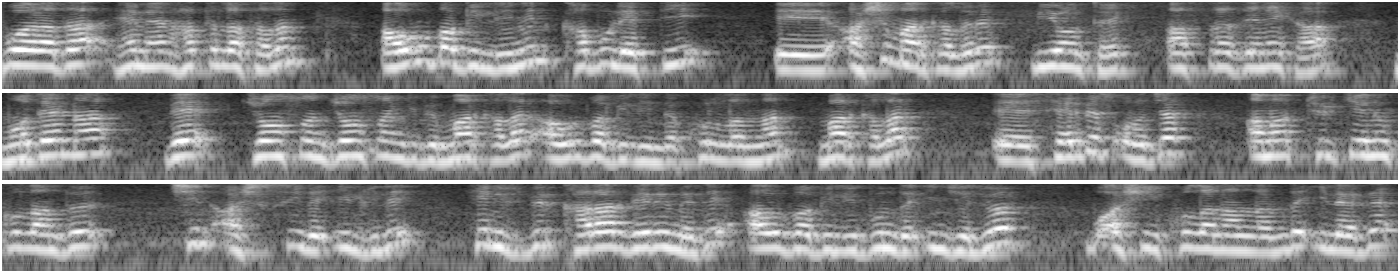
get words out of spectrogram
Bu arada hemen hatırlatalım. Avrupa Birliği'nin kabul ettiği e, aşı markaları BioNTech, AstraZeneca, Moderna ve Johnson Johnson gibi markalar Avrupa Birliği'nde kullanılan markalar e, serbest olacak. Ama Türkiye'nin kullandığı Çin aşısı ile ilgili henüz bir karar verilmedi. Avrupa Birliği bunu da inceliyor. Bu aşıyı kullananların da ileride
